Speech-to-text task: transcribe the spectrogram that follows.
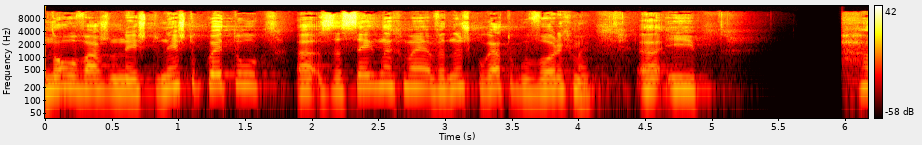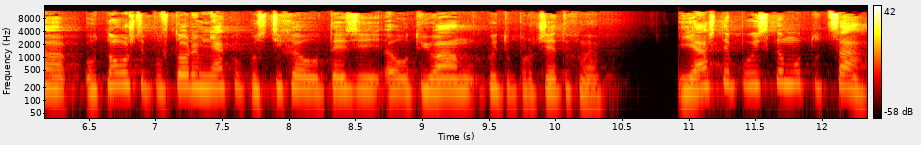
Много важно нещо. Нещо, което а, засегнахме веднъж, когато говорихме. А, и а, отново ще повторим няколко стиха от тези, от Йоанн, които прочетохме. И аз ще поискам от Отца.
